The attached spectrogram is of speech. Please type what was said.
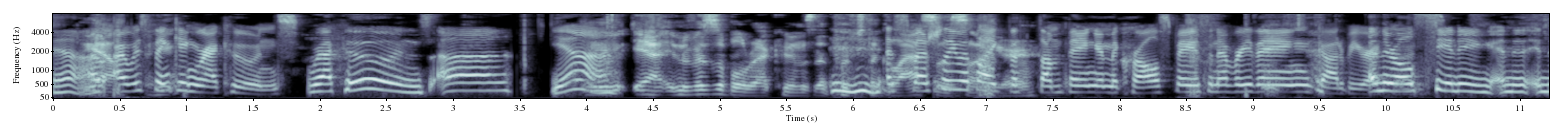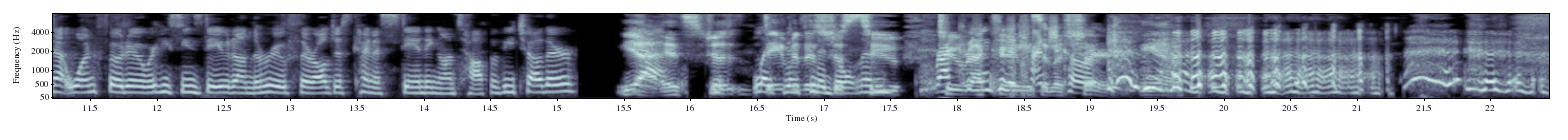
Yeah. Yeah. I, I was he- thinking raccoons. Raccoons. Uh, yeah. Mm, yeah, invisible raccoons that push the glasses Especially with on like your- the thumping and the crawl space and everything. Gotta be raccoons. And they're all standing, and then in that one photo where he sees David on the roof, they're all just kind of standing on top of each other. yeah, yeah. it's just Like David Vincent is just two, two Raccoons in a raccoons in a, coat. shirt. Yeah. yeah.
